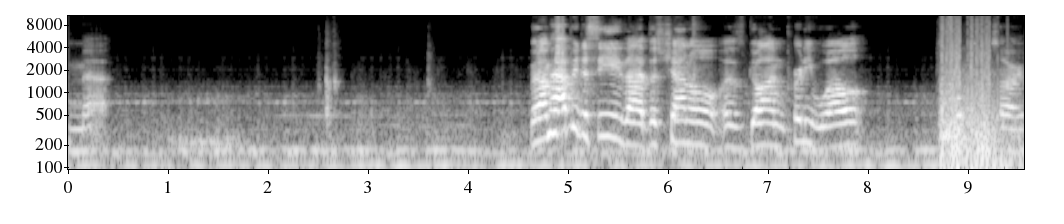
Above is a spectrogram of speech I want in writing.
map. But I'm happy to see that this channel has gone pretty well. Oops, sorry.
